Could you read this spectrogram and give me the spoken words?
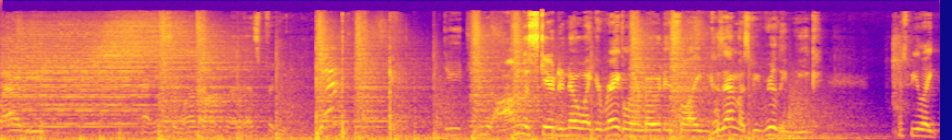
wow, dude. That makes a lot of but That's pretty. Dude, you, I'm just scared to know what your regular mode is like because that must be really weak. Must be like.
